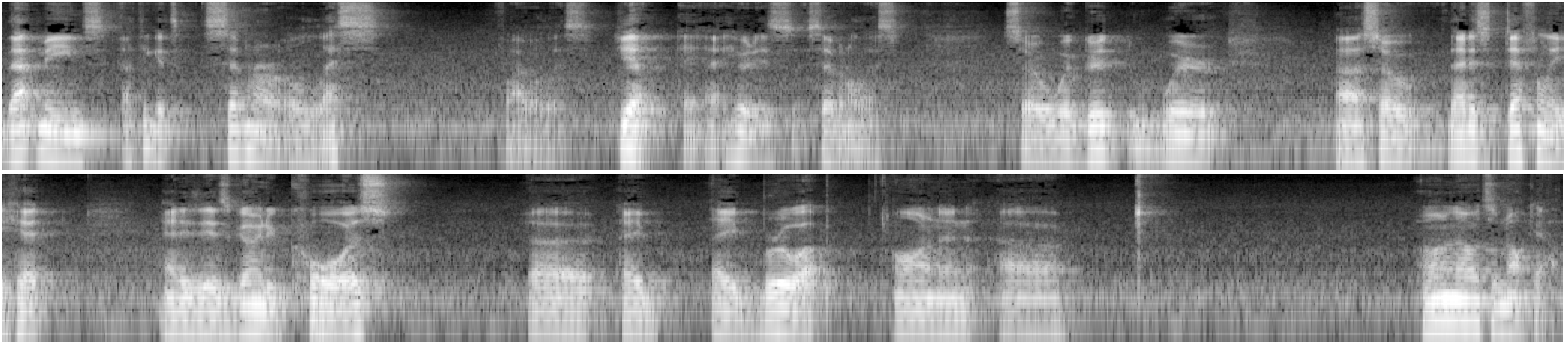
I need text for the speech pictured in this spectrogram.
That means I think it's seven or, less, five or less. Yeah, uh, here it is, seven or less. So we're good. We're uh, so that is definitely a hit, and it is going to cause uh, a a brew up on an uh, Oh no, it's a knockout.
